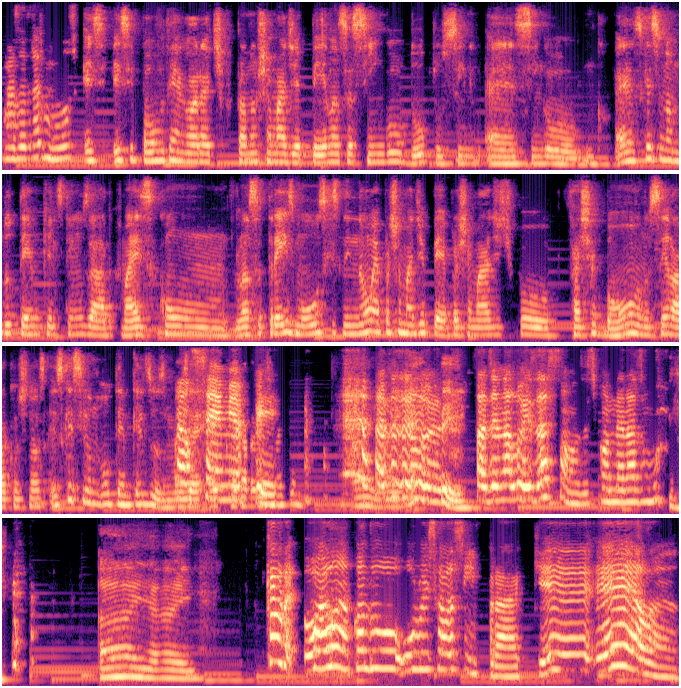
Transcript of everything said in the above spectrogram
umas outras músicas. Esse, esse povo tem agora, tipo, pra não chamar de EP, lança single duplo, single. É, single é, esqueci o nome do termo que eles têm usado, mas com. lança três músicas e não é pra chamar de EP, é pra chamar de, tipo, faixa bônus, sei lá, continuação. Eu esqueci o, o termo que eles usam, mas é. é, semi-EP. É, é, fazendo a Luísa Sons, escondendo as músicas. Ai, ai. Cara, o Alan, quando o Luiz fala assim, pra que ela?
